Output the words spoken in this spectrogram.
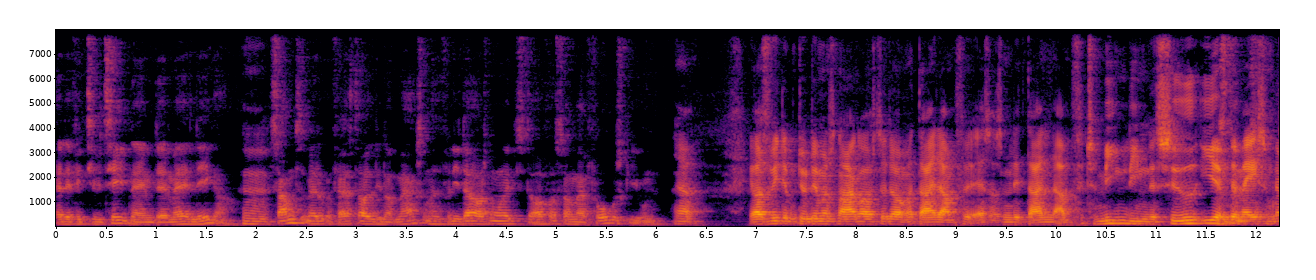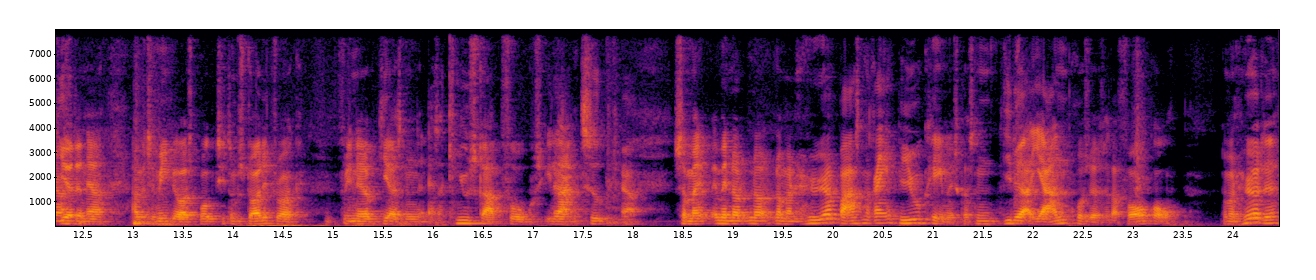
at effektiviteten af MDMA ligger. Mm. Samtidig med, at du kan fastholde din opmærksomhed, fordi der er også nogle af de stoffer, som er fokusgivende. Ja. Ja, også fordi det, det er jo det, man snakker også lidt om, at der er, et amf- altså sådan lidt, der er en amfetaminlignende side i MDMA, som ja. giver den her, amfetamin bliver også brugt tit som study drug, fordi det netop giver sådan altså knivskarp fokus i lang tid. Ja. Så man, men når, når, når man hører bare sådan rent biokemisk og sådan de der hjerneprocesser, der foregår, når man hører det,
